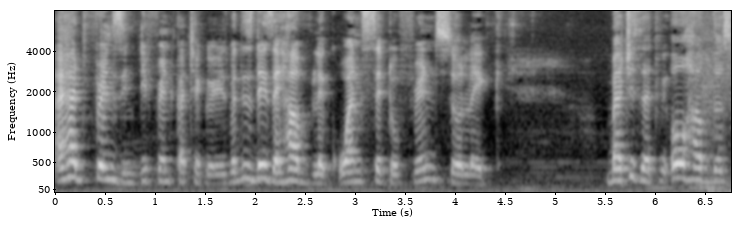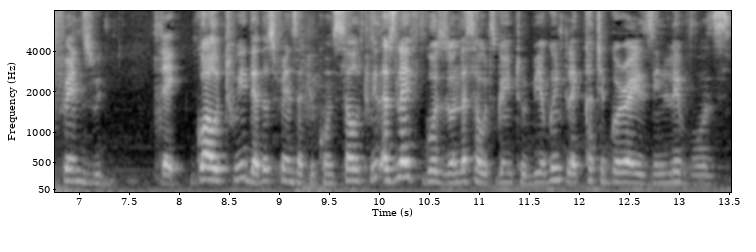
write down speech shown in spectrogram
I had friends in different categories, but these days I have like one set of friends. So like, but the truth that we all have those friends we like go out with. They're those friends that we consult with. As life goes on, that's how it's going to be. You're going to like categorize in levels.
